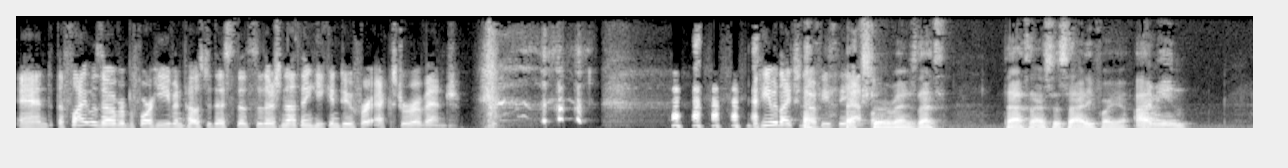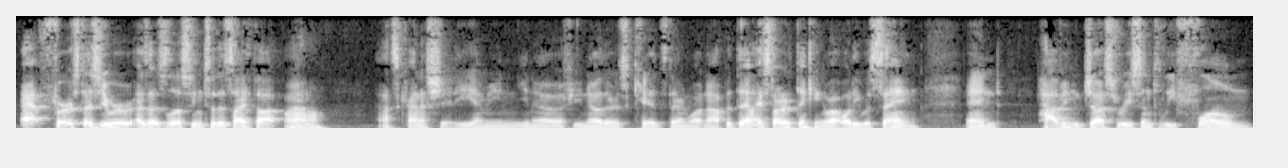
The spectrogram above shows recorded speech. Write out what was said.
And the flight was over before he even posted this, so so there's nothing he can do for extra revenge. he would like to know if he's the Extra asshole. revenge. That's that's our society for you. I mean, at first, as you were as I was listening to this, I thought, wow, that's kind of shitty. I mean, you know, if you know there's kids there and whatnot. But then I started thinking about what he was saying, and having just recently flown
